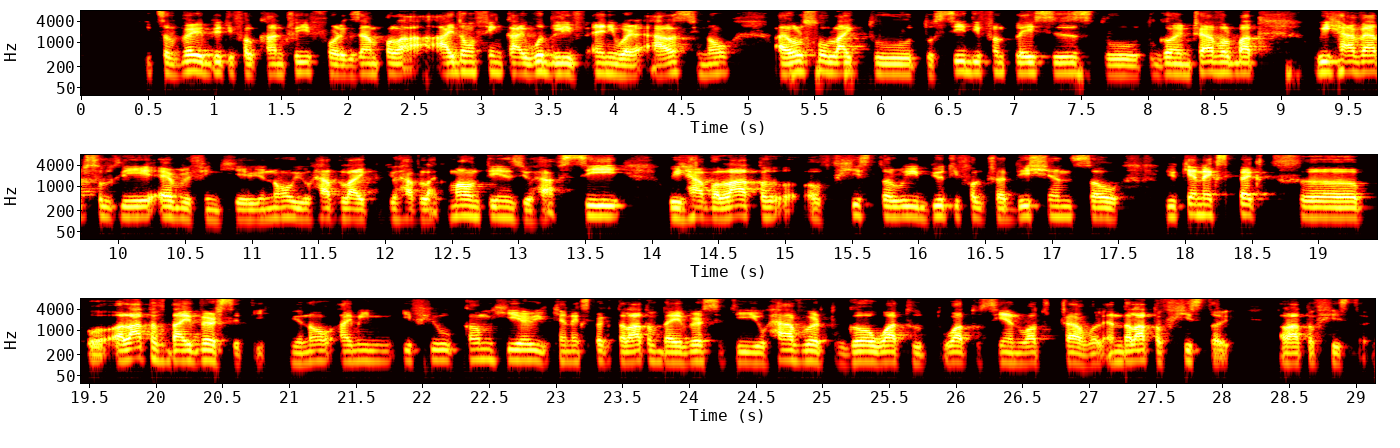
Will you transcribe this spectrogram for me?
it's a very beautiful country. For example i don't think i would live anywhere else you know. I also like to to see different places to to go and travel but we have absolutely everything here you know. You have like you have like mountains you have sea we have a lot of, of history beautiful traditions so you can expect uh, a lot of diversity you know. I mean if you come here you can expect a lot of diversity. You have where to go what to what to see and what to travel and a lot of history a lot of history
